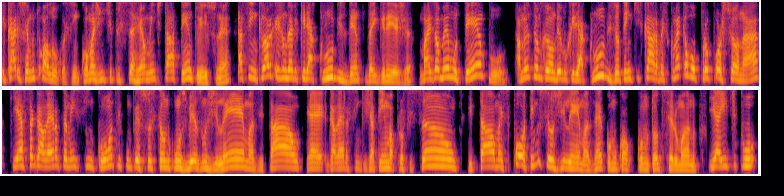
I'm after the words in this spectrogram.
E, cara, isso é muito maluco, assim, como a gente precisa realmente estar atento a isso, né? Assim, claro que a gente não deve criar clubes dentro da igreja, mas ao mesmo tempo, ao mesmo tempo que eu não devo criar clubes, eu tenho que, cara, mas como é que eu vou proporcionar que essa galera também se encontre com pessoas que estão com os mesmos dilemas e tal? É, galera, assim, que já tem uma profissão e tal, mas, pô, tem os seus dilemas, né? Como, como todo ser humano. E aí, tipo,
